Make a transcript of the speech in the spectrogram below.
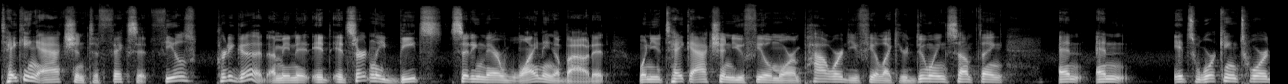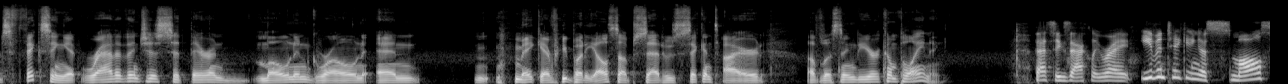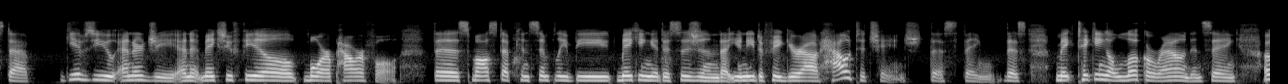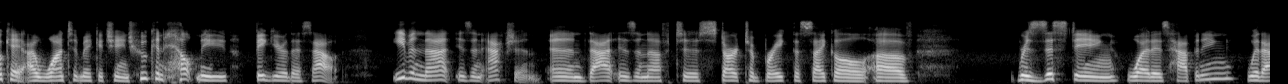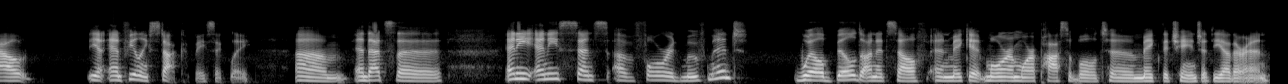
taking action to fix it feels pretty good. I mean, it, it, it certainly beats sitting there whining about it. When you take action, you feel more empowered. You feel like you're doing something, and and it's working towards fixing it rather than just sit there and moan and groan and make everybody else upset who's sick and tired of listening to your complaining. That's exactly right. Even taking a small step gives you energy and it makes you feel more powerful. The small step can simply be making a decision that you need to figure out how to change this thing. This make taking a look around and saying, "Okay, I want to make a change. Who can help me figure this out?" Even that is an action and that is enough to start to break the cycle of resisting what is happening without you know, and feeling stuck basically. Um, and that's the any any sense of forward movement will build on itself and make it more and more possible to make the change at the other end.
